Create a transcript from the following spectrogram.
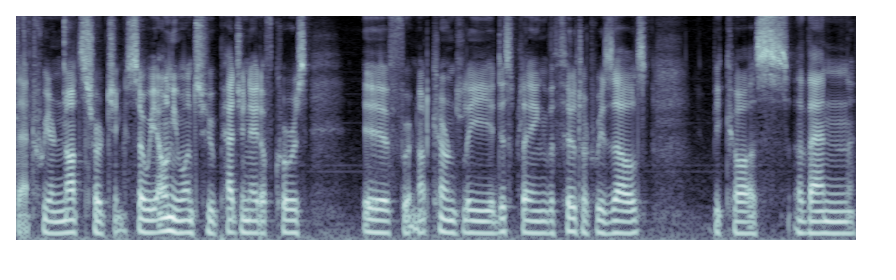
that we are not searching. So we only want to paginate, of course, if we're not currently displaying the filtered results, because then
